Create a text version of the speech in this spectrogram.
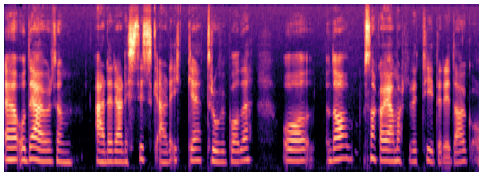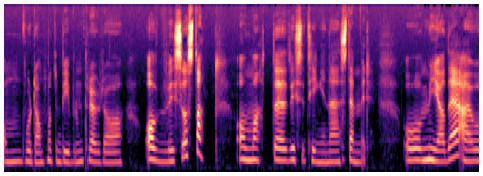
eh, og det er jo liksom Er det realistisk? Er det ikke? Tror vi på det? Og da snakka jeg og Marte litt tidligere i dag om hvordan måte, Bibelen prøver å overbevise oss da, om at eh, disse tingene stemmer. Og mye av det er jo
